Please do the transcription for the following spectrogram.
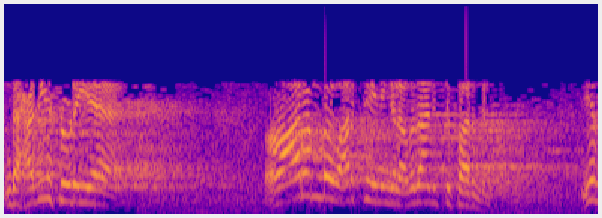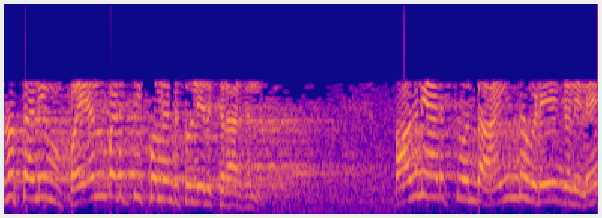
இந்த ஹதீஸுடைய ஆரம்ப வார்த்தையை நீங்கள் அவதானித்து பாருங்கள். இருத்தனையும் பயன்படுத்திக் கொள் என்று சொல்லியிருக்கிறார்கள். அதனை அடுத்து வந்த ஐந்து விடயங்களிலே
